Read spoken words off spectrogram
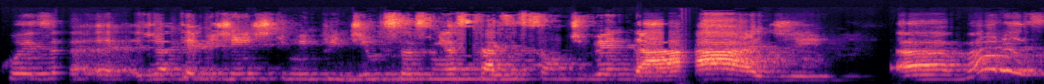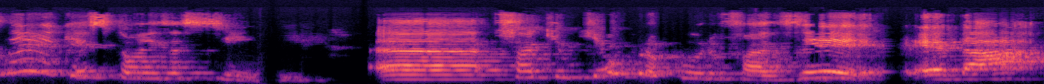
coisa. É, já teve gente que me pediu se as minhas casas são de verdade, ah, várias né, questões assim. Ah, só que o que eu procuro fazer é dar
